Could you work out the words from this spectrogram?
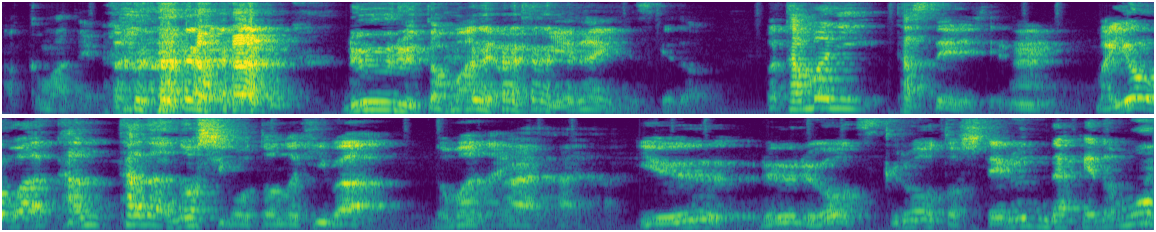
あくまで。ルールとまでは言えないんですけど、まあ、たまに達成できてる。うん。まあ、要はた、ただの仕事の日は飲まないはいはいはい。というルールを作ろうとしてるんだけども、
